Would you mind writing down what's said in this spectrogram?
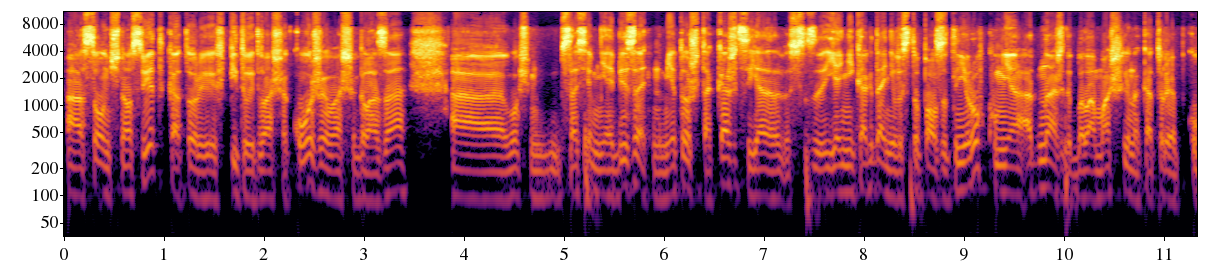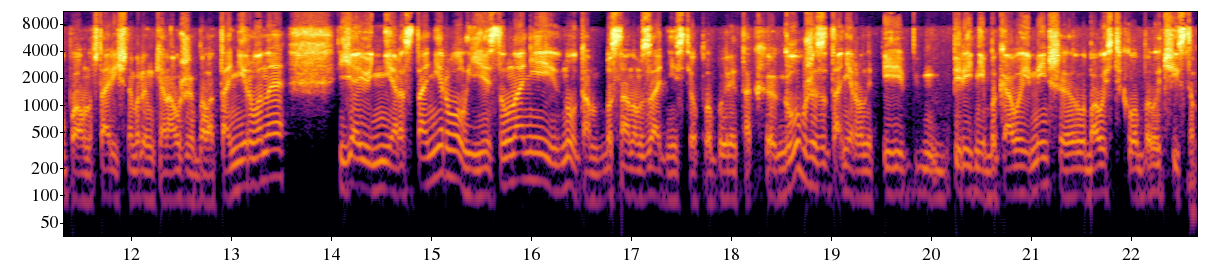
а, солнечного света, который впитывает ваша кожа, ваши глаза, а, в общем, совсем не обязательно. Мне тоже так кажется, я, я никогда не выступал за тонировку, у меня однажды была машина, которую я покупал на вторичном рынке, она уже была тонированная, я ее не растонировал, ездил на ней, ну, там, в основном задние стекла были так глубже затонированы, передние боковые меньше, лобовое стекло было чистым.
